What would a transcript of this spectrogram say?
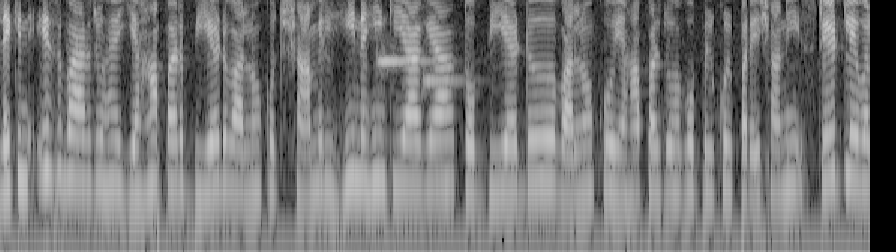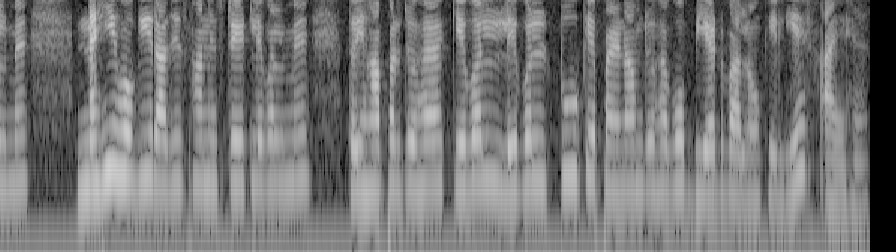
लेकिन इस बार जो है, यहाँ पर बीएड वालों को शामिल ही नहीं किया गया। तो बीएड वालों को यहाँ पर जो है, वो बिल्कुल परेशानी स्टेट लेवल में नहीं होगी, राजस्थान स्टेट लेवल में। तो यहाँ पर जो है, केवल लेवल टू के परिणाम जो है, वो बी वालों के लिए आए हैं।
